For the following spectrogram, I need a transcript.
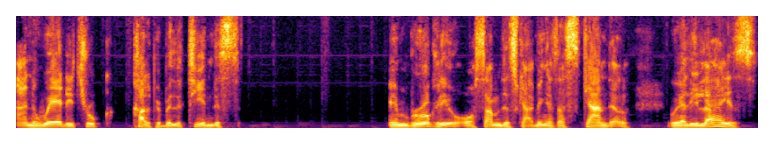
and where the true culpability in this imbroglio, or some describing as a scandal, really lies.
